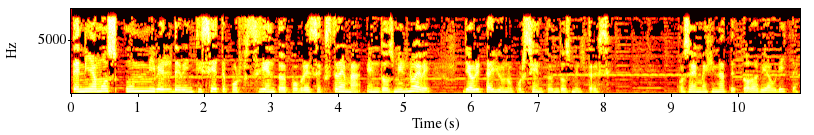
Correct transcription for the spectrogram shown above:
teníamos un nivel de 27% de pobreza extrema en 2009 y ahorita hay 1% en 2013. O sea, imagínate todavía ahorita.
